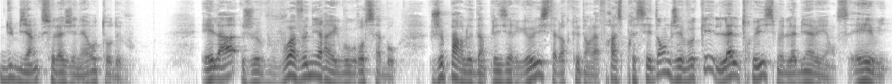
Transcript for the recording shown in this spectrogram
du bien que cela génère autour de vous. Et là, je vous vois venir avec vos gros sabots. Je parle d'un plaisir égoïste alors que dans la phrase précédente, j'évoquais l'altruisme de la bienveillance. Eh oui.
